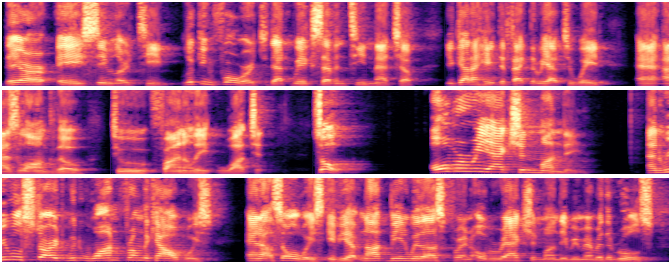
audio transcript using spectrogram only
they are a similar team. Looking forward to that Week 17 matchup. You gotta hate the fact that we have to wait uh, as long though to finally watch it. So, overreaction Monday, and we will start with one from the Cowboys. And as always, if you have not been with us for an overreaction Monday, remember the rules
